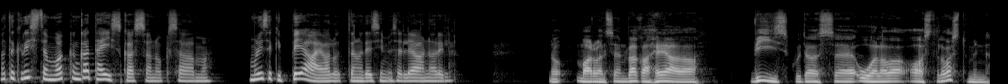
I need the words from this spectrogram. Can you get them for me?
vaata, Kristjan, ma hakkan ka täiskasvanuks saama. mul isegi pea ei valutanud esimesel jaanuaril. no ma arvan, et see on väga hea viis, kuidas uuele aastale vastu minna.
